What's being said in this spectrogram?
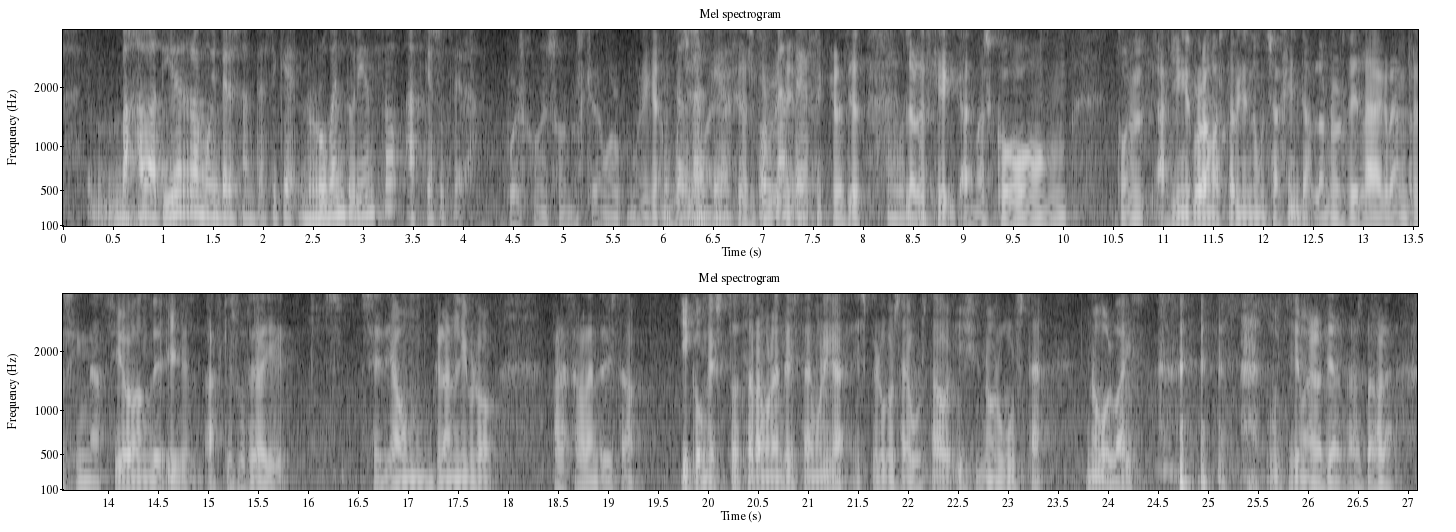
bajado a tierra muy interesante. Así que Rubén Turienzo, haz que suceda. Pues con eso nos quedamos, Mónica. Muchísimas gracias, por venir. Gracias. La verdad es que además con, con, aquí en el programa está viniendo mucha gente a hablarnos de la gran resignación de, y el haz que suceda. Y sería un gran libro para cerrar la entrevista. Y con esto cerramos la entrevista de Mónica. Espero que os haya gustado y si no os gusta, no volváis. Muchísimas gracias. Hasta ahora.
